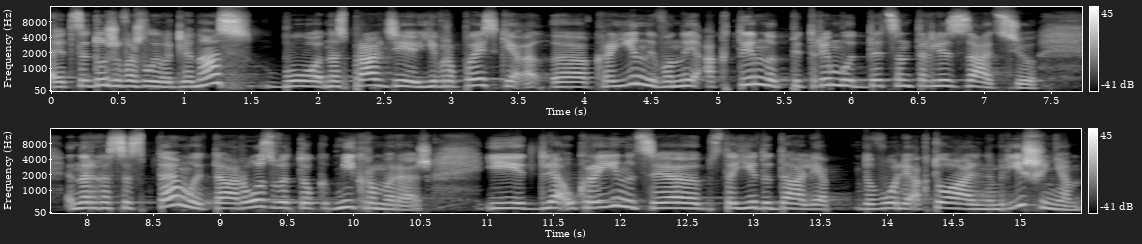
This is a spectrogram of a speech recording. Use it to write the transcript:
Е, Це дуже важливо для нас, бо насправді європейські е, країни вони активно підтримують децентралізацію енергосистеми та розвиток мікромереж. І для України це стає дедалі доволі актуальним рішенням,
